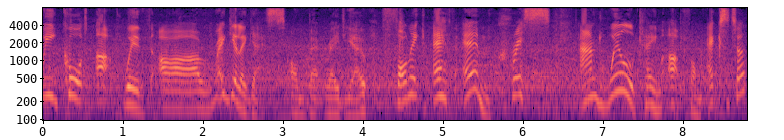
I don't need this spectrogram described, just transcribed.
we caught up with our regular guests on BETT Radio, Phonic FM. Chris and Will came up from Exeter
